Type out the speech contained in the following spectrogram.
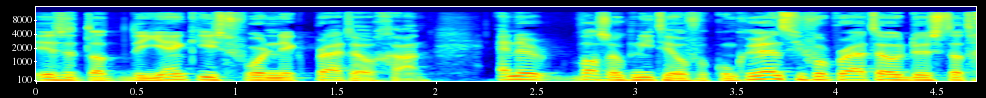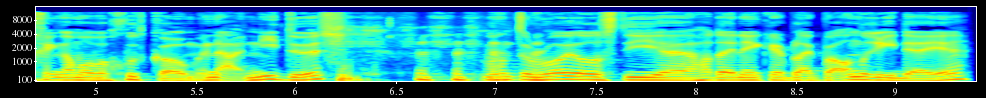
is het dat de Yankees voor Nick Prato gaan. En er was ook niet heel veel concurrentie voor Prato, dus dat ging allemaal wel goed komen. Nou, niet dus, want de Royals die, uh, hadden in één keer blijkbaar andere ideeën.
